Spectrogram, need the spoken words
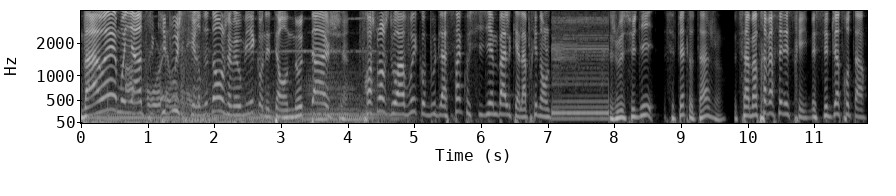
Bah ouais, moi il y a un truc qui bouge, je tire dedans, j'avais oublié qu'on était en otage. Franchement, je dois avouer qu'au bout de la 5 ou 6ème balle qu'elle a pris dans le... Je me suis dit, c'est peut-être l'otage. Ça m'a traversé l'esprit, mais c'était déjà trop tard.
